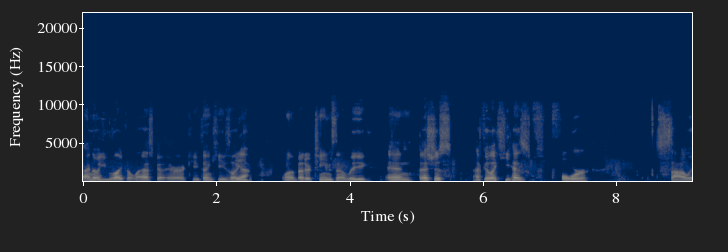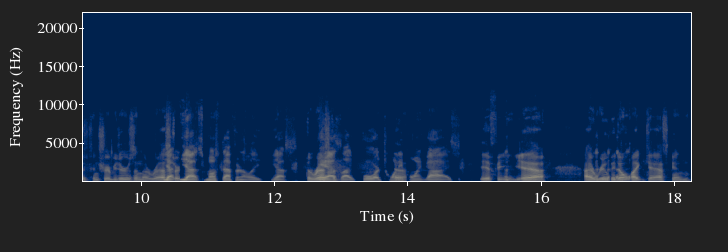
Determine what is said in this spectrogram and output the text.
I know you like Alaska, Eric. You think he's like Yeah. one of the better teams in the league, and that's just. I feel like he has four solid contributors, and the rest Yeah, are yes, most definitely. Yes. the rest. He has like four 20 Yeah. point guys. iffy. Yeah, I really don't like Gaskin.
